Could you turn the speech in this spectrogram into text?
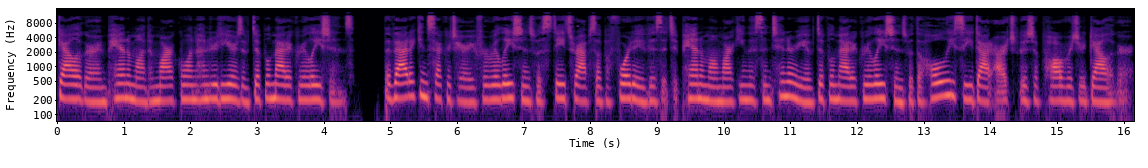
Gallagher in Panama to mark 100 years of diplomatic relations. The Vatican Secretary for Relations with States wraps up a four-day visit to Panama marking the centenary of diplomatic relations with the Holy See. Archbishop Paul Richard Gallagher,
